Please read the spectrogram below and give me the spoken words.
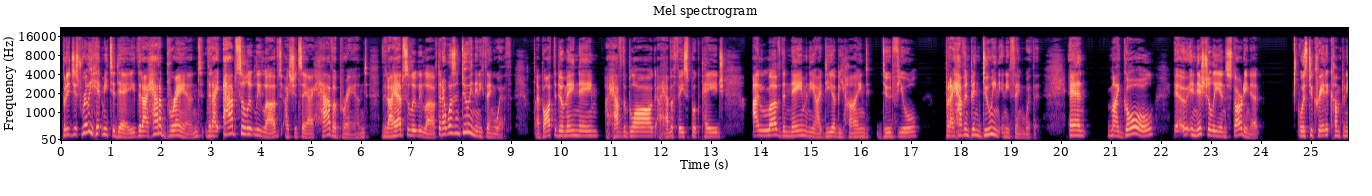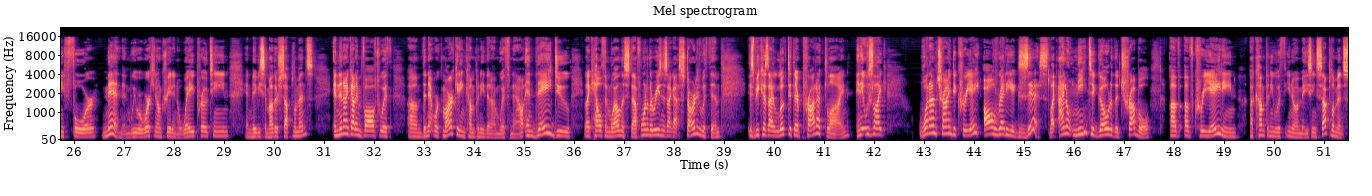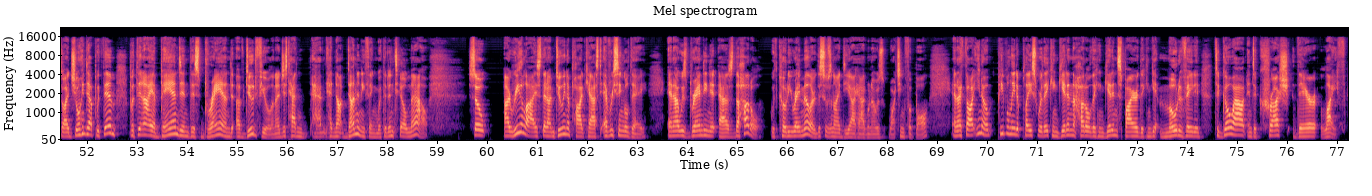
But it just really hit me today that I had a brand that I absolutely loved. I should say I have a brand that I absolutely love that I wasn't doing anything with. I bought the domain name. I have the blog. I have a Facebook page. I love the name and the idea behind Dude Fuel but I haven't been doing anything with it. And my goal uh, initially in starting it was to create a company for men. And we were working on creating a whey protein and maybe some other supplements. And then I got involved with um, the network marketing company that I'm with now. And they do like health and wellness stuff. One of the reasons I got started with them is because I looked at their product line and it was like, what I'm trying to create already exists. Like I don't need to go to the trouble of of creating a company with, you know, amazing supplements. So I joined up with them, but then I abandoned this brand of Dude Fuel and I just hadn't had, had not done anything with it until now. So I realized that I'm doing a podcast every single day and I was branding it as The Huddle with Cody Ray Miller. This was an idea I had when I was watching football. And I thought, you know, people need a place where they can get in the huddle, they can get inspired, they can get motivated to go out and to crush their life.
